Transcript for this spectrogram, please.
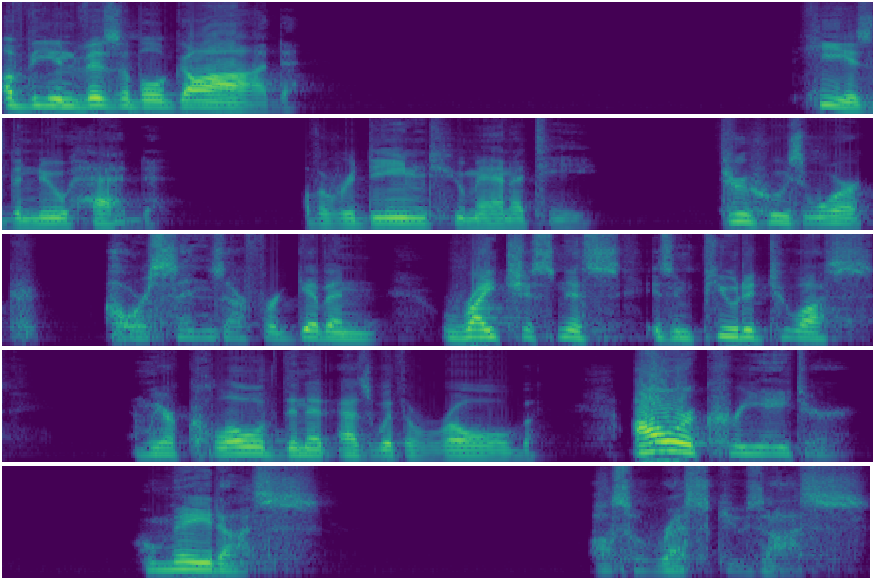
of the invisible God. He is the new head of a redeemed humanity through whose work our sins are forgiven, righteousness is imputed to us, and we are clothed in it as with a robe. Our Creator, who made us, also rescues us.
